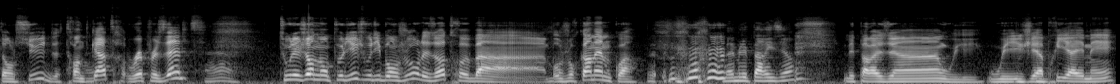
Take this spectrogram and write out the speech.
dans le sud, 34, represent. Ah, Tous les gens de Montpellier, je vous dis bonjour, les autres, ben bonjour quand même quoi. Même les Parisiens? Les Parisiens, oui, oui, j'ai appris à aimer.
